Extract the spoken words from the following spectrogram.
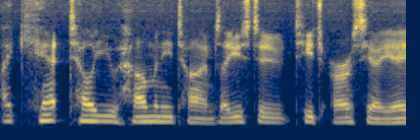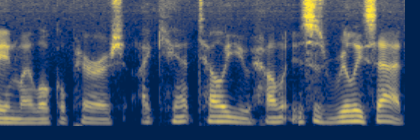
I can't tell you how many times I used to teach RCIA in my local parish. I can't tell you how this is really sad.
